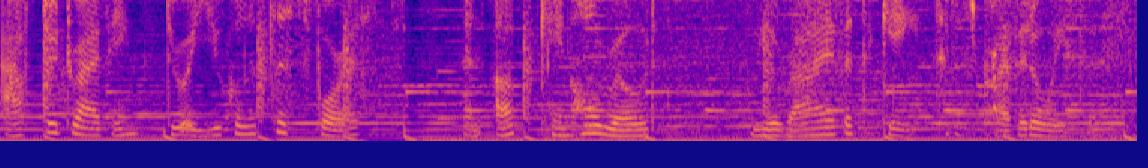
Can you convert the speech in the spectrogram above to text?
After driving through a eucalyptus forest and up Cane Haul Road, we arrive at the gate to this private oasis.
